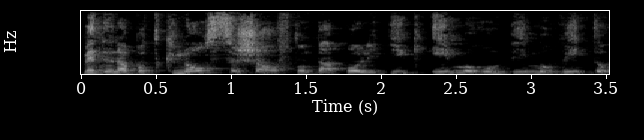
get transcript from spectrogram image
Wenn dann aber die Genossenschaft und die Politik immer und immer wieder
